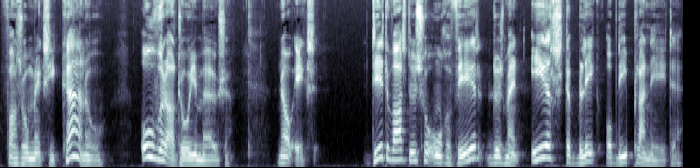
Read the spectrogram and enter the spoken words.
van zo'n Mexicano. Overal dode muizen. Nou, X, dit was dus zo ongeveer dus mijn eerste blik op die planeten.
